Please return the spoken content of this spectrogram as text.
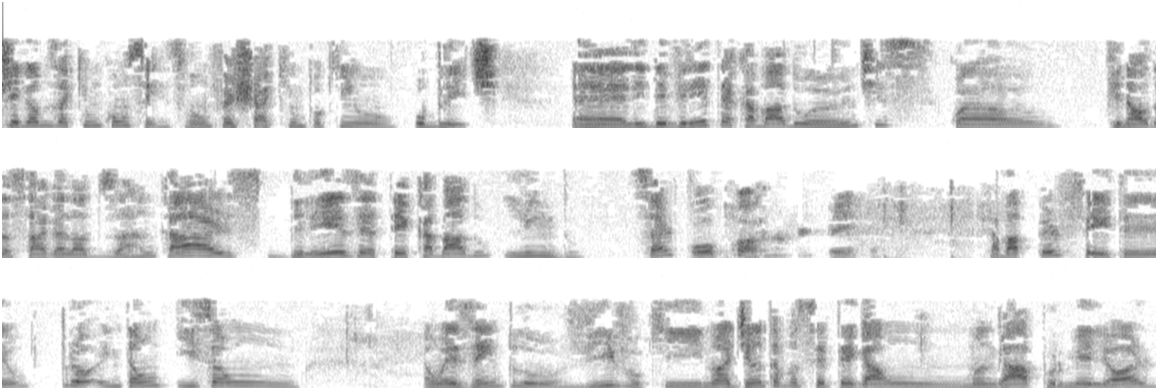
chegamos aqui a um consenso. Vamos fechar aqui um pouquinho o Bleach. É, ele deveria ter acabado antes, com a- o final da saga lá dos Arrancars, beleza, ia ter acabado lindo, certo? Opa! Perfeito. acabar perfeito. Eu, pro- então isso é um é um exemplo vivo que não adianta você pegar um mangá por melhor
